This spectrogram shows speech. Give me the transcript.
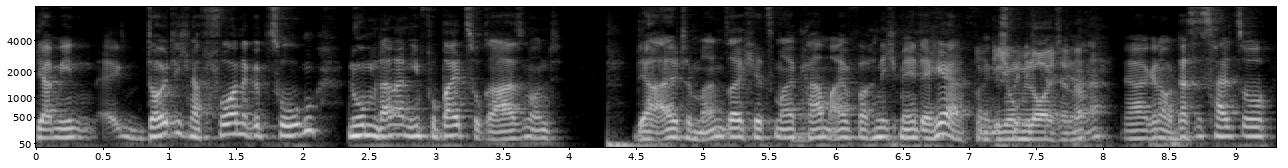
Die haben ihn äh, deutlich nach vorne gezogen, nur um dann an ihm vorbeizurasen und der alte Mann, sag ich jetzt mal, kam einfach nicht mehr hinterher. Die der jungen Leute, her, Ja, genau. Das ist halt so,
